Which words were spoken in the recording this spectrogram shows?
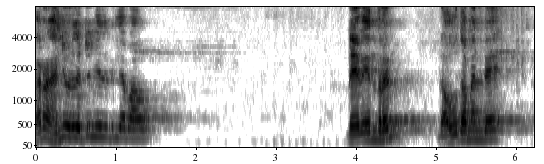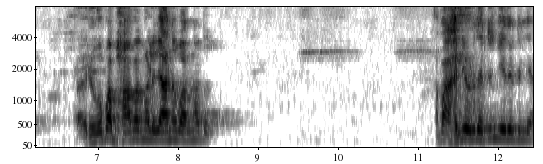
കാരണം അഹല്യ ഒരു തെറ്റും ചെയ്തിട്ടില്ല പാവം. ദേവേന്ദ്രൻ ഗൗതമന്റെ രൂപഭാവങ്ങളിലാണ് വന്നത്. അപ്പൊ അഹല്യ ഒരു തെറ്റും ചെയ്തിട്ടില്ല.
